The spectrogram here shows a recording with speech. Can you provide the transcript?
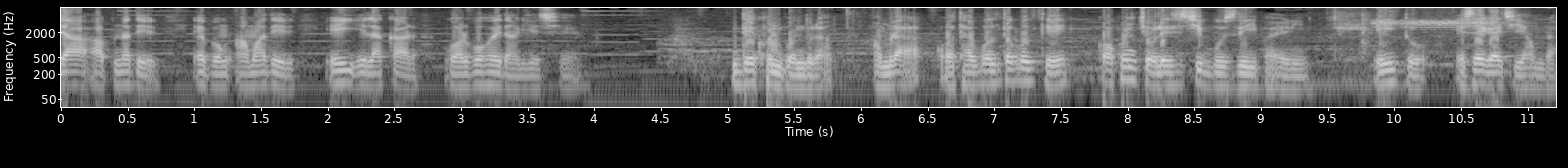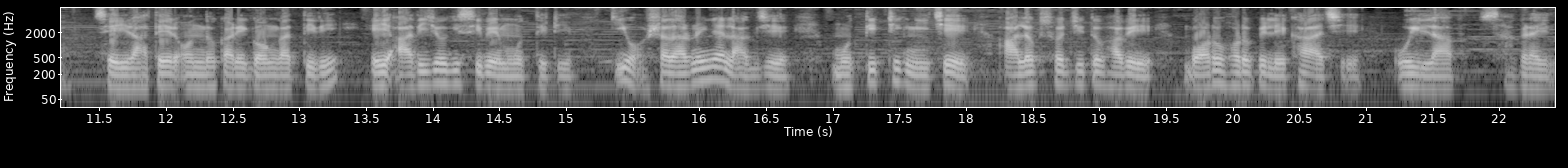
যা আপনাদের এবং আমাদের এই এলাকার গর্ব হয়ে দাঁড়িয়েছে। দেখুন বন্ধুরা আমরা কথা বলতে বলতে কখন চলে এসেছি বুঝতেই পারিনি। এই তো এসে গেছি আমরা, সেই রাতের অন্ধকারে গঙ্গার তীরে এই আদিযোগী শিবের মূর্তিটি। কি অসাধারণই না লাগছে, মূর্তির ঠিক নিচে আলোকসজ্জিতভাবে বড় হরপে লেখা আছে, উই লাভ সাগরাইল।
